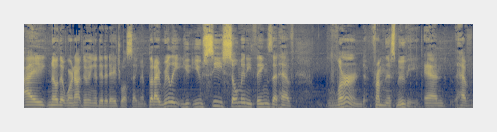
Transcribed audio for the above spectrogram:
I know that we're not doing a Did It Age Well segment, but I really, you, you see so many things that have learned from this movie and have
